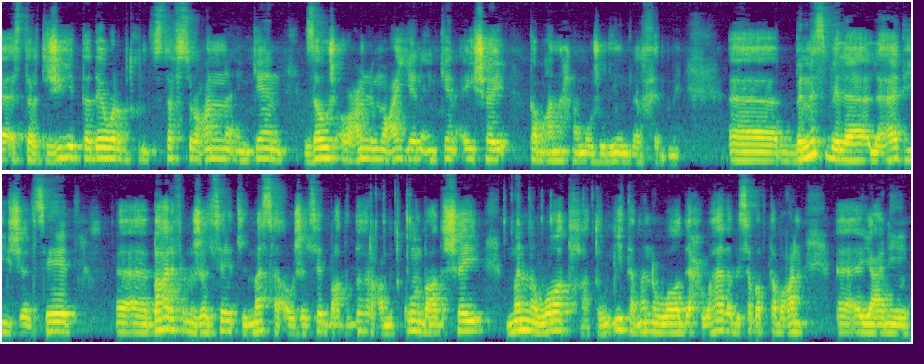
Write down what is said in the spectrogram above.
استراتيجية تداول بدكم تستفسروا عنا إن كان زوج أو عملة معينة إن كان أي شيء طبعا نحن موجودين للخدمة. آه، بالنسبة لهذه الجلسات آه، بعرف إنه جلسات المساء أو جلسات بعد الظهر عم تكون بعض الشيء منا واضحة توقيتها منا واضح وهذا بسبب طبعا آه، يعني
